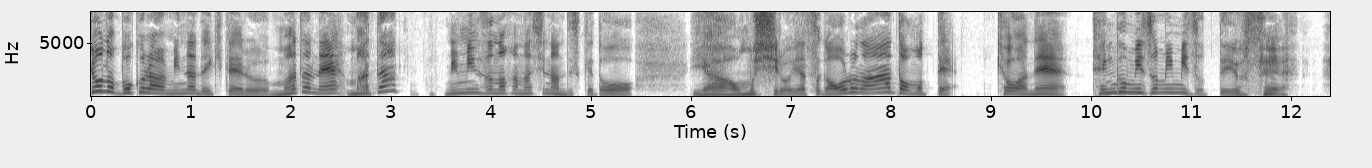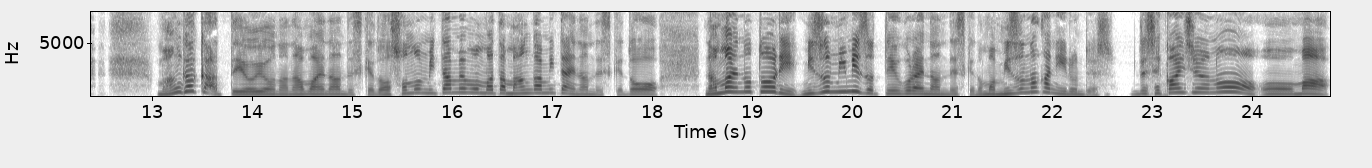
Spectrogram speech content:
今日の僕らはみんなで生きている、まだね、また、ミミズの話なんですけど、いやー、面白いやつがおるなーと思って、今日はね、天狗水ミミズっていうね漫画家っていうような名前なんですけど、その見た目もまた漫画みたいなんですけど、名前の通り、水ミミズっていうぐらいなんですけど、まあ水の中にいるんです。で、世界中の、ま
